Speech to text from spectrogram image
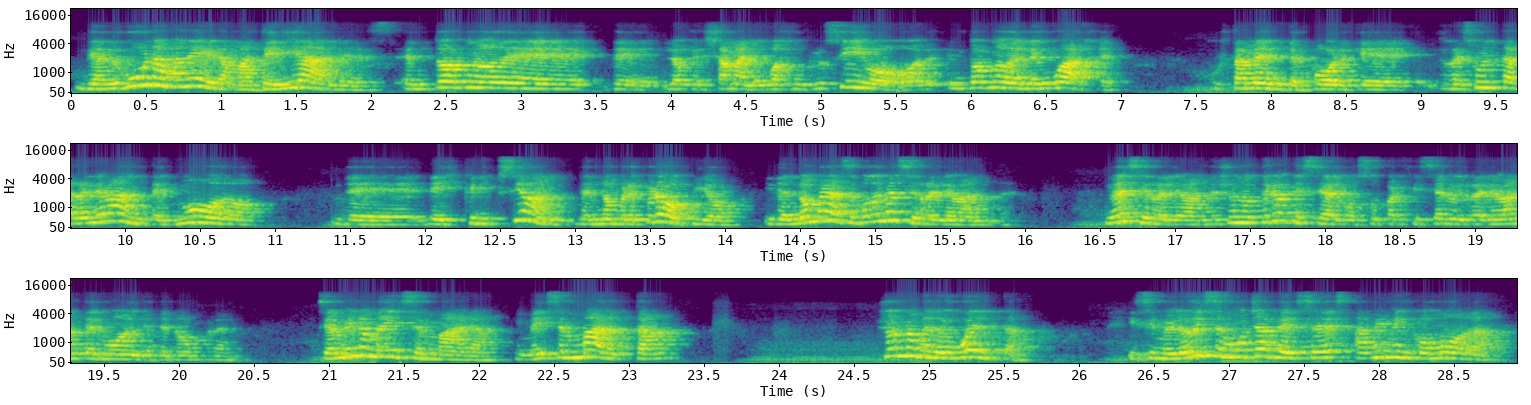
de alguna manera materiales en torno de, de, lo que se llama lenguaje inclusivo o en torno del lenguaje justamente porque resulta relevante el modo de, inscripción del nombre propio y del nombre de la no es irrelevante. No es irrelevante. Yo no creo que sea algo superficial o irrelevante el modo en que te nombran. Si a mí no me dicen Mara y me dicen Marta, yo no me doy vuelta. Y si me lo dicen muchas veces, a mí me incomoda,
